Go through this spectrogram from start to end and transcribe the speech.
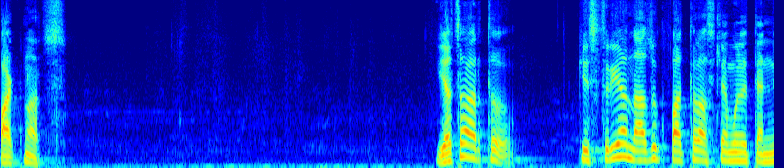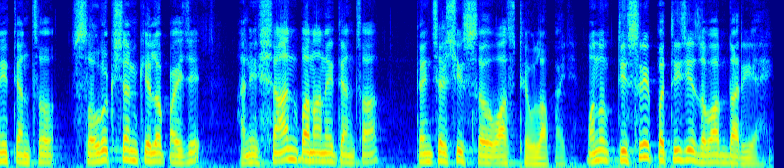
पार्टनर्स याचा अर्थ की स्त्रिया नाजूक पात्र असल्यामुळे त्यांनी त्यांचं संरक्षण केलं पाहिजे आणि शानपणाने त्यांचा त्यांच्याशी सहवास ठेवला पाहिजे. म्हणून तिसरी पतीची जबाबदारी आहे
